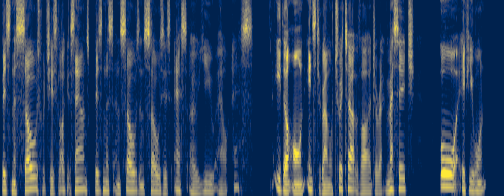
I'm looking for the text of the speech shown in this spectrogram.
Business Souls, which is like it sounds, business and souls, and souls is S O U L S, either on Instagram or Twitter via direct message. Or if you want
